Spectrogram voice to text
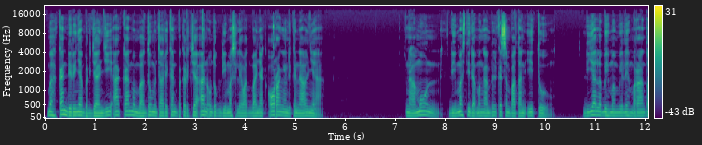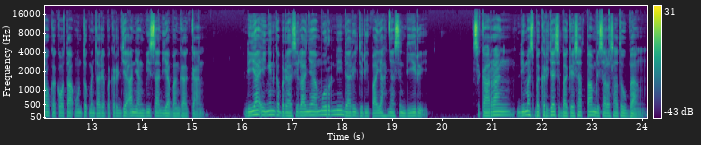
Bahkan dirinya berjanji akan membantu mencarikan pekerjaan untuk Dimas lewat banyak orang yang dikenalnya. Namun, Dimas tidak mengambil kesempatan itu. Dia lebih memilih merantau ke kota untuk mencari pekerjaan yang bisa dia banggakan. Dia ingin keberhasilannya murni dari jeripayahnya sendiri. Sekarang, Dimas bekerja sebagai satpam di salah satu bank.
